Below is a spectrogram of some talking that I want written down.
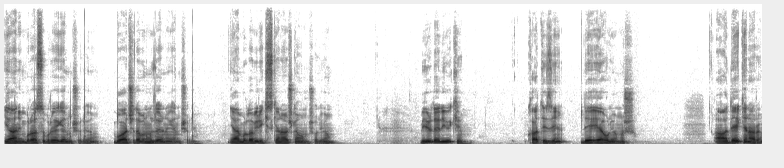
yani burası buraya gelmiş oluyor. Bu açı da bunun üzerine gelmiş oluyor. Yani burada bir ikizkenar üçgen olmuş oluyor. Bir de diyor ki kat izi DE oluyormuş. AD kenarı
